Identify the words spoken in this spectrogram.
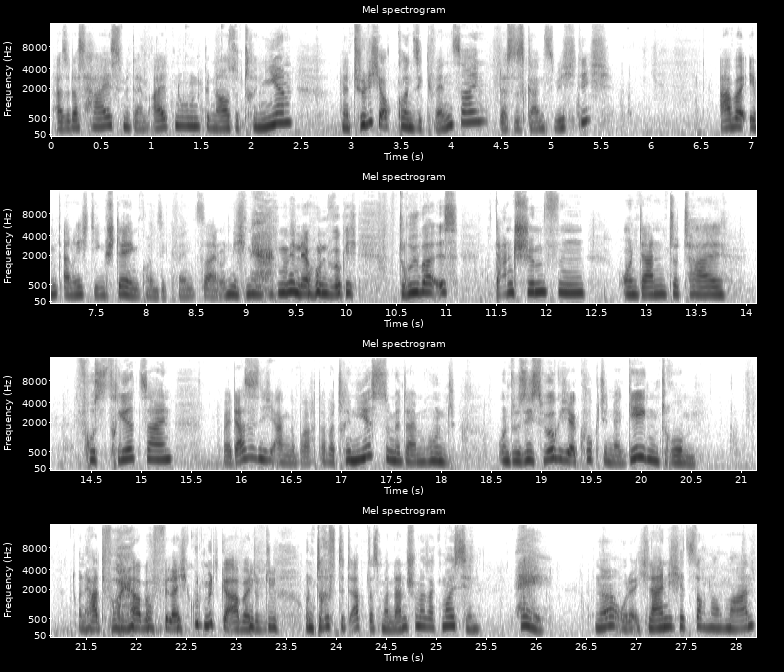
Also das heißt, mit deinem alten Hund genauso trainieren. Natürlich auch konsequent sein, das ist ganz wichtig. Aber eben an richtigen Stellen konsequent sein und nicht merken, wenn der Hund wirklich drüber ist, dann schimpfen und dann total frustriert sein, weil das ist nicht angebracht. Aber trainierst du mit deinem Hund und du siehst wirklich, er guckt in der Gegend rum und er hat vorher aber vielleicht gut mitgearbeitet und, und driftet ab, dass man dann schon mal sagt, Mäuschen, hey, ne? oder ich leine dich jetzt doch noch mal an.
